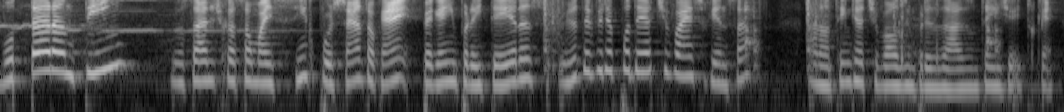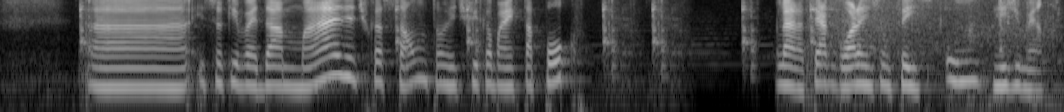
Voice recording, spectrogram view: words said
Votarantim. Velocidade de edificação mais 5%, ok? Peguei empreiteiras. Eu já deveria poder ativar isso aqui, não sabe? Ah, não. Tem que ativar os empresários. Não tem jeito, ok? Uh, isso aqui vai dar mais edificação, então edifica mais que tá pouco. Galera, até agora a gente não fez um regimento.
